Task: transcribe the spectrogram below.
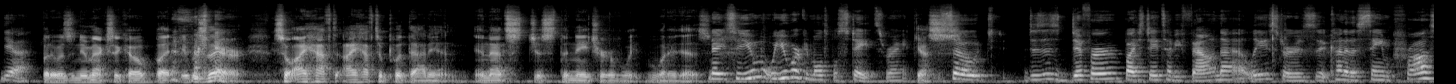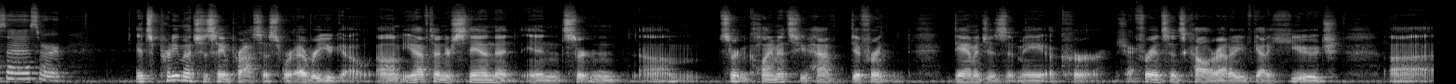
yeah. but it was in New Mexico, but it was there. So I have to I have to put that in, and that's just the nature of what, what it is. Now, so you you work in multiple states, right? Yes. So does this differ by states? Have you found that at least, or is it kind of the same process? Or It's pretty much the same process wherever you go. Um, you have to understand that in certain um, certain climates, you have different damages that may occur. Sure. For instance, Colorado, you've got a huge uh,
